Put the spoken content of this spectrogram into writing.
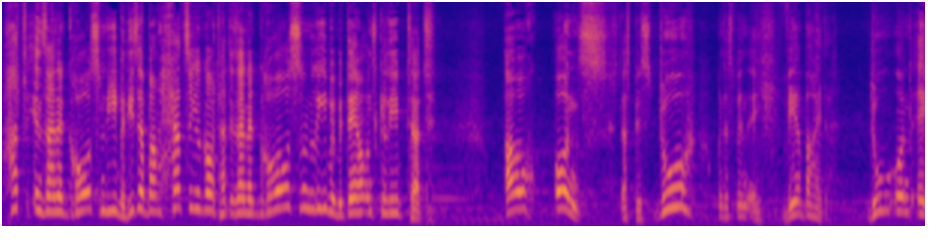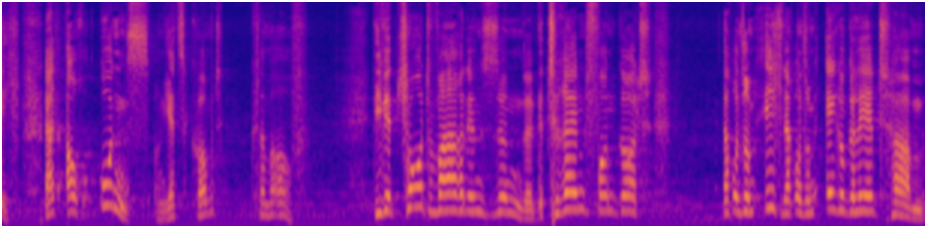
hat in seiner großen Liebe, dieser barmherzige Gott hat in seiner großen Liebe, mit der er uns geliebt hat, auch uns, das bist du und das bin ich, wir beide, du und ich. Er hat auch uns, und jetzt kommt, Klammer auf, die wir tot waren in Sünde, getrennt von Gott, nach unserem Ich, nach unserem Ego gelebt haben,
